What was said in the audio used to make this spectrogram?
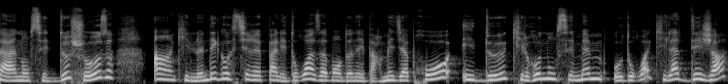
a annoncé deux choses. Un, qu'il ne négocierait pas les droits abandonnés par Mediapro, et deux, qu'il renonçait même aux droits qu'il a déjà.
